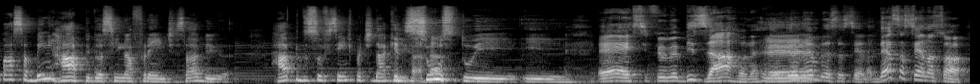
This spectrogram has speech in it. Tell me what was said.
passa bem rápido, assim, na frente, sabe? Rápido o suficiente pra te dar aquele susto e- e É, esse filme é bizarro, né? É. Eu lembro dessa cena. Dessa cena só.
